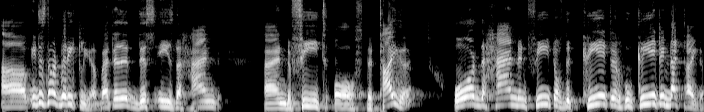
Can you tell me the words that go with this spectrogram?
Uh, it is not very clear whether this is the hand and feet of the tiger or the hand and feet of the creator who created that tiger.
